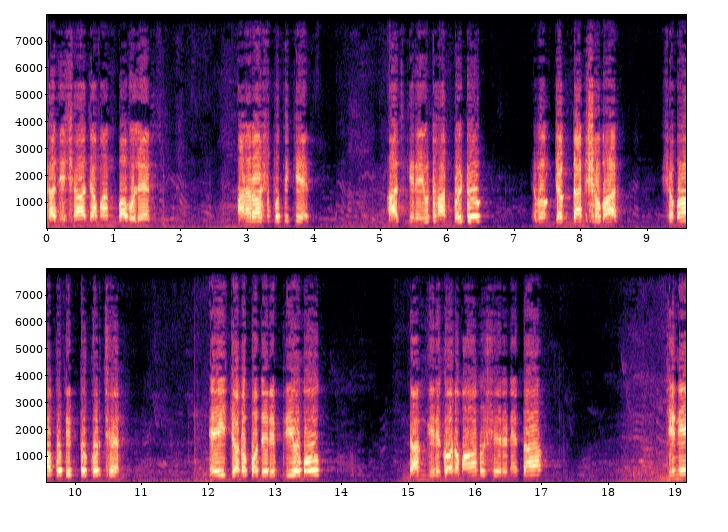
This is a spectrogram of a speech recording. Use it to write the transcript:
কাজী শাহজামান বাবুলের আনারস প্রতীকের আজকের এই উঠান বৈঠক এবং যোগদান সভার সভাপতিত্ব করছেন এই জনপদের প্রিয় মুখ ডাঙ্গির গণমানুষের নেতা, যিনি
